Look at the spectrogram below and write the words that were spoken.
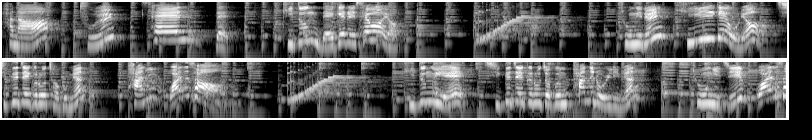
하나, 둘, 셋, 넷. 기둥 4개를 세워요. 종이를 길게 오려 지그재그로 접으면 반 완성! 기둥 위에 지그재그로 접은 판을 올리면 종이집 완성!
